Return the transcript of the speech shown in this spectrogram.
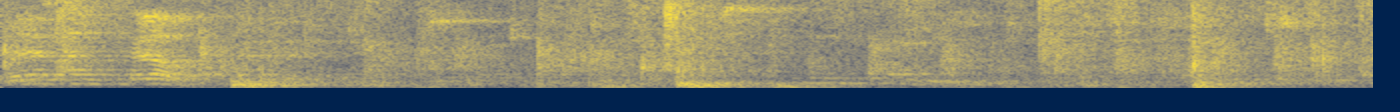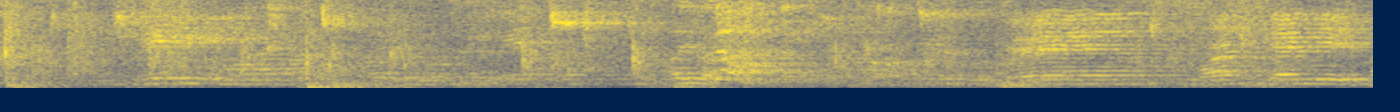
Game one, game.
